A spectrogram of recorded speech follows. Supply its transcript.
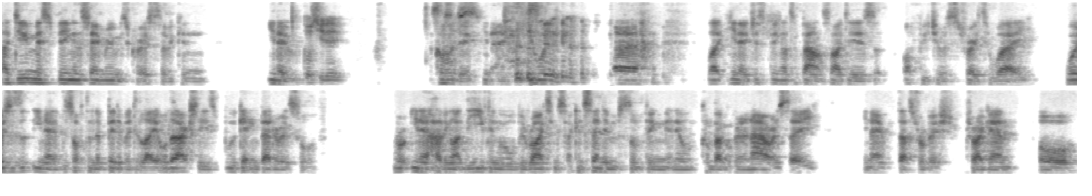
I do miss being in the same room as Chris, so we can, you know, Of course you do. of course Nice. I do. You know, you wouldn't- uh, like you know, just being able to bounce ideas off each other straight away. Whereas you know, there's often a bit of a delay. Although actually, we're getting better at sort of, you know, having like the evening we will be writing, so I can send him something and he'll come back within an hour and say, you know, that's rubbish. Try again, or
